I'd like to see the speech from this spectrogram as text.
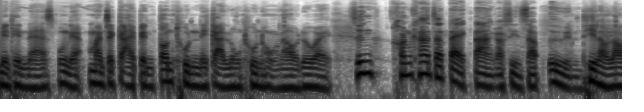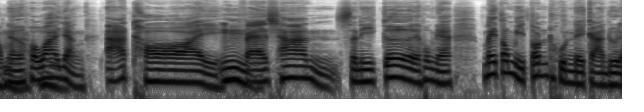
maintenance พวกเนี้ยมันจะกลายเป็นต้นทุนในการลงทุนของเราด้วย ซึ่งค่อนข้างจะแตกต่างกับสินทรัพย์อื่นที่เราเล่ามาเนอะเพราะว่าอย่าง art toy อืมแฟชั่น sneaker อะไรพวกเนี้ยไม่ต้องมีต้นทุนในการดูแล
